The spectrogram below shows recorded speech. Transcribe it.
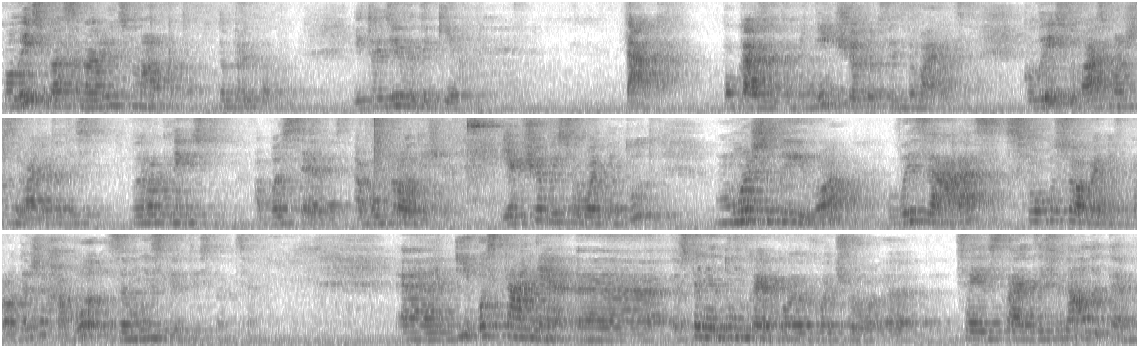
Колись у вас завалюється маркетинг, до прикладу. І тоді ви такі, так, показуйте мені, що тут відбувається. Колись у вас може завалюватись виробництво або сервіс, або продажі. Якщо ви сьогодні тут, можливо, ви зараз сфокусовані в продажах або замислюєтесь над цим. Е, і остання, е, остання думка, якою хочу е, цей слайд зафіналити.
